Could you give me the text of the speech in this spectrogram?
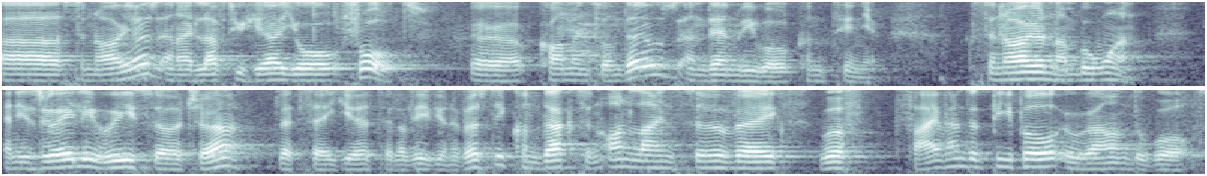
uh, scenarios, and I'd love to hear your short uh, comments on those, and then we will continue. Scenario number one. An Israeli researcher, let's say here at Tel Aviv University, conducts an online survey with 500 people around the world,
